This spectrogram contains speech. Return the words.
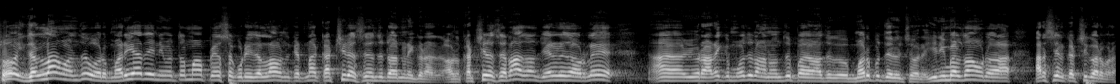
ஸோ இதெல்லாம் வந்து ஒரு மரியாதை நிமித்தமாக பேசக்கூடியதெல்லாம் வந்து கேட்டால் கட்சியில் சேர்ந்துட்டார்னு நினைக்கிறாரு. அவர் கட்சியில் சேர்னா அதான் ஜெயலலிதா அவர்களே இவர் அழைக்கும் போது நான் வந்து இப்போ அதுக்கு மறுப்பு தெரிவித்தவர் இனிமேல் தான் ஒரு அரசியல் கட்சிக்கு வரவர்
